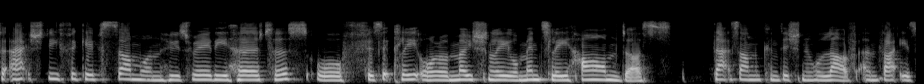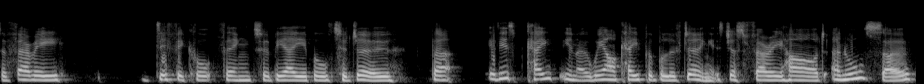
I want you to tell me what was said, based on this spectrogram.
to actually forgive someone who's really hurt us or physically or emotionally or mentally harmed us, that's unconditional love. And that is a very difficult thing to be able to do. But it is cap- you know we are capable of doing it. it's just very hard and also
